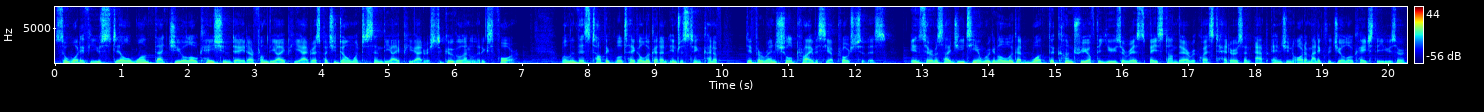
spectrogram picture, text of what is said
So what if you still want that geolocation data from the IP address, but you don't want to send the IP address to Google Analytics 4? Well, in this topic, we'll take a look at an interesting kind of differential privacy approach to this. In Server Side GTM, we're going to look at what the country of the user is based on their request headers and App Engine automatically geolocates the user.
